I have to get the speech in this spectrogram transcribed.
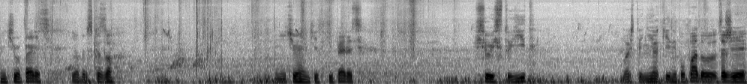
нічого перець, я би сказав. Нічогенький такий перець. Все і стоїть. Бачите, ніякий не попадав. Це ж є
